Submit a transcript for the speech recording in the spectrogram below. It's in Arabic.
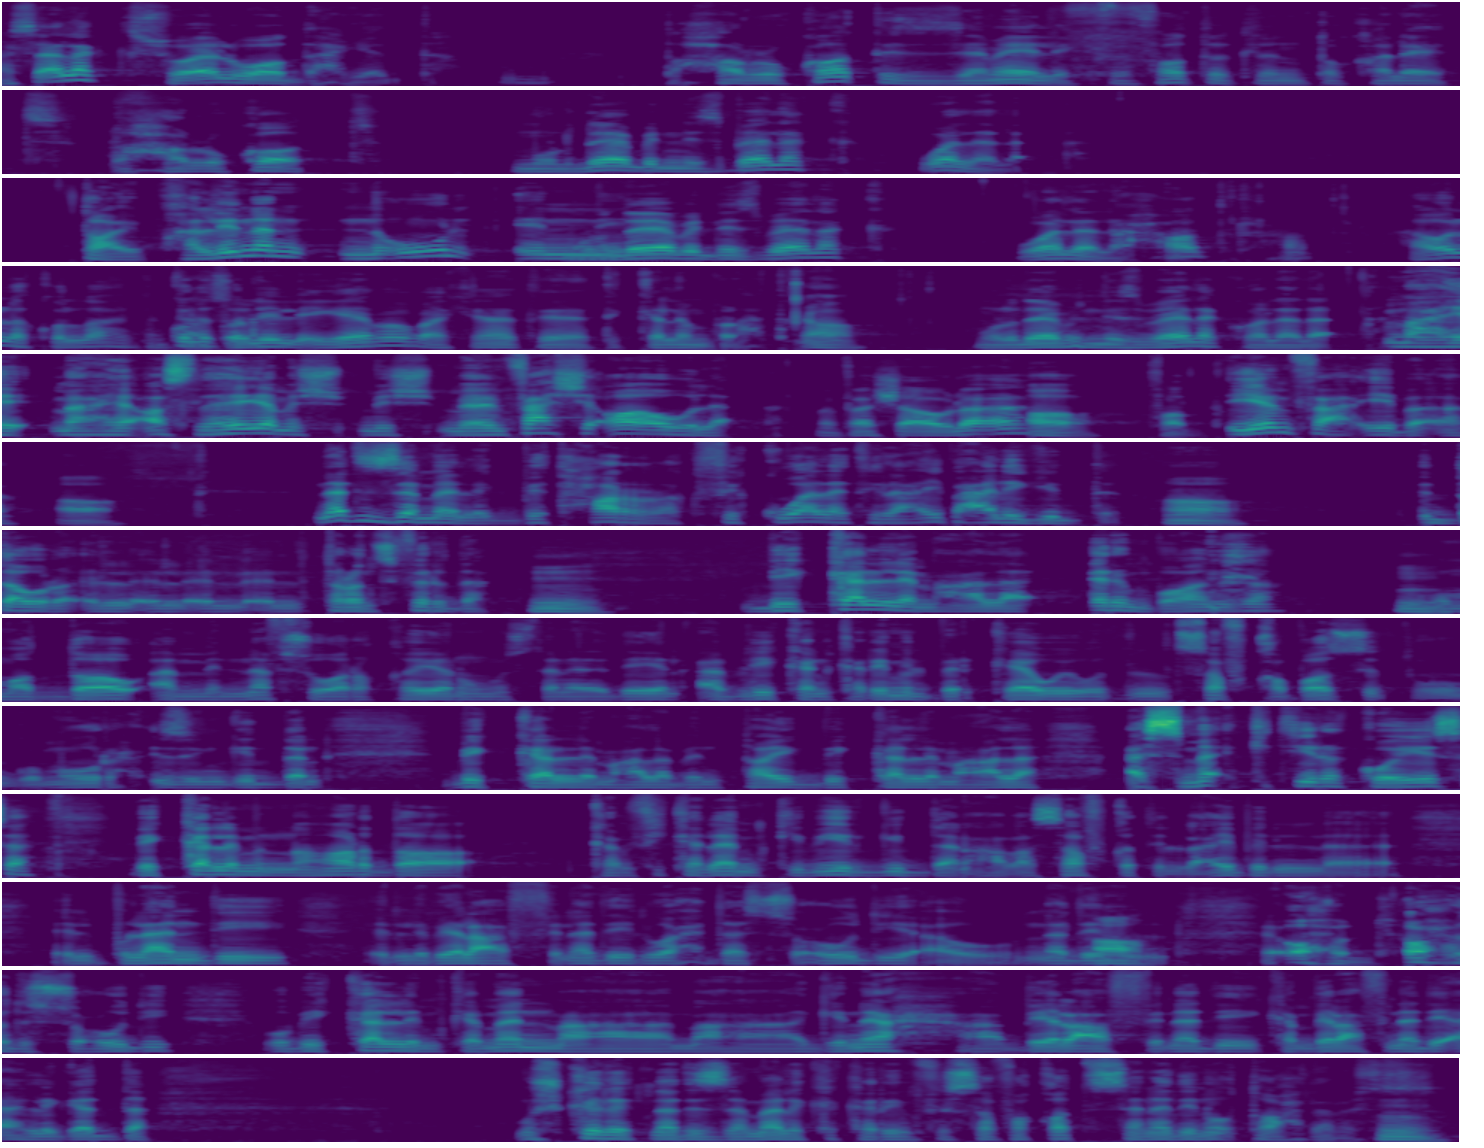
هسألك سؤال واضح جدا. تحركات الزمالك في فترة الانتقالات تحركات مرضية بالنسبة لك ولا لأ؟ طيب خلينا نقول إن مرضية بالنسبة لك ولا لأ؟ حاضر حاضر. هقول لك والله. بكل هتقولي صراحة الإجابة وبعد كده تتكلم براحتك. آه. مرضية بالنسبة لك ولا لأ؟ ما هي ما هي أصل هي مش مش ما ينفعش آه أو لأ. ما فيهاش أو لأ؟ آه. اتفضل. ينفع إيه بقى؟ آه. نادي الزمالك بيتحرك في quality لعيب عالي جدا. آه. الدورة ال- ال- ال- transfer ده. امم بيتكلم على آرون بوبيندزا مم. ومضاه وأمن نفسه ورقيا ومستنديا قبليه كان كريم البركاوي والصفقة باظت والجمهور حزن جدا. بيتكلم على بنتايج بيتكلم على أسماء كتيرة كويسة. بيتكلم النهارده كان في كلام كبير جدا على صفقة اللعيب ال- البولندي اللي بيلعب في نادي الوحدة السعودي أو نادي ال- أحد. أحد السعودي وبيتكلم كمان مع مع جناح بيلعب في نادي كان بيلعب في نادي أهلي جدة. مشكلة نادي الزمالك يا كريم في الصفقات السنة دي نقطة واحدة بس. مم.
